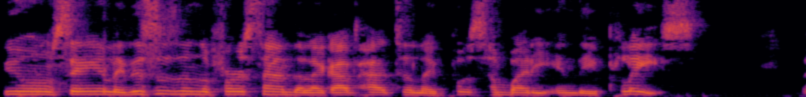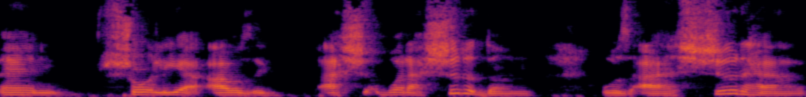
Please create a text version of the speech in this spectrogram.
you know what I'm saying like this isn't the first time that like I've had to like put somebody in their place and shortly I, I was like I sh- what I should have done was I should have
